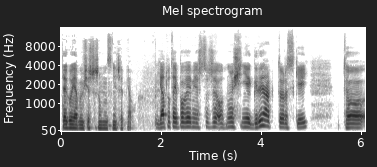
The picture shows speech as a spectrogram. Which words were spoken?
tego ja bym się szczerze mówiąc nie czepiał. Ja tutaj powiem jeszcze, że odnośnie gry aktorskiej, to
